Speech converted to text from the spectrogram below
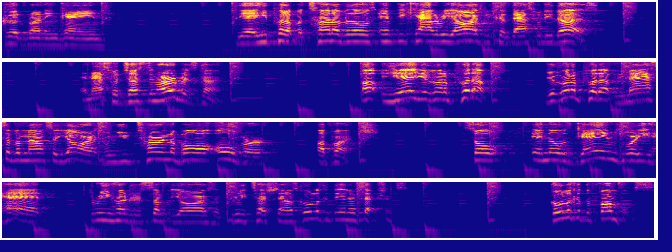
good running game. Yeah, he put up a ton of those empty calorie yards because that's what he does. And that's what Justin Herbert's done. Oh, yeah, you're going to put up you're going to put up massive amounts of yards when you turn the ball over a bunch. So, in those games where he had 300 something yards and three touchdowns. Go look at the interceptions. Go look at the fumbles.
